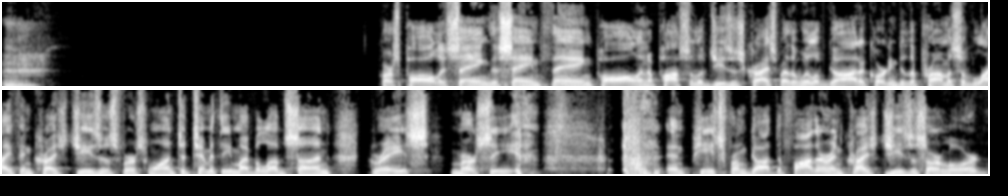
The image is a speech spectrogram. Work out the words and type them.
Of course, Paul is saying the same thing. Paul, an apostle of Jesus Christ by the will of God, according to the promise of life in Christ Jesus, verse 1. To Timothy, my beloved son, grace, mercy, and peace from God the Father and Christ Jesus our Lord.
